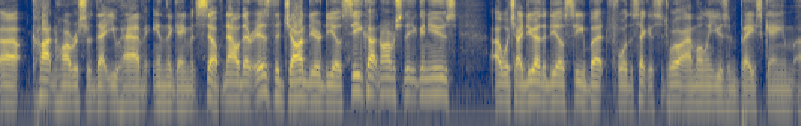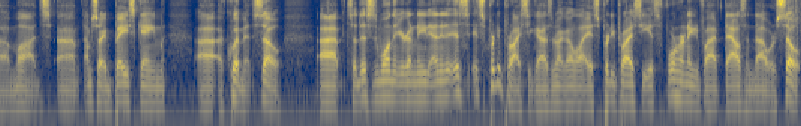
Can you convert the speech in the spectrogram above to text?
uh, cotton harvester that you have in the game itself. Now there is the John Deere DLC cotton harvester that you can use uh, which I do have the DLC, but for the this tutorial, I'm only using base game uh, mods. Um, I'm sorry, base game uh, equipment. So, uh, so this is one that you're going to need, and it is it's pretty pricey, guys. I'm not going to lie, it's pretty pricey. It's four hundred eighty-five thousand dollars. So,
